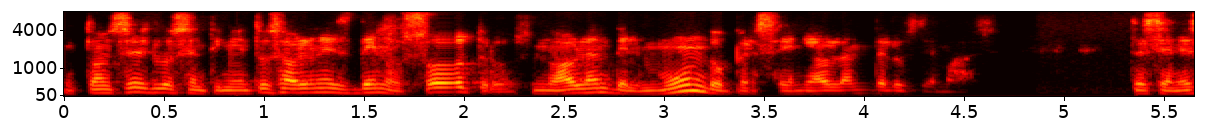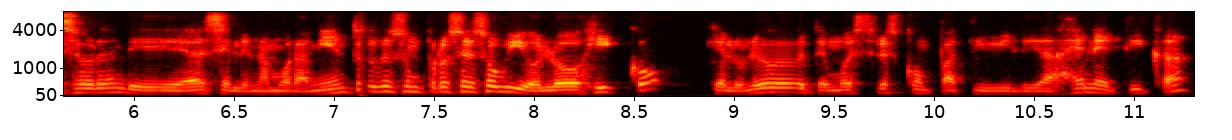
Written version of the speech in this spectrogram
Entonces los sentimientos hablan es de nosotros, no hablan del mundo per se, ni hablan de los demás. Entonces en ese orden de ideas, el enamoramiento que es un proceso biológico, que lo único que te muestra es compatibilidad genética,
